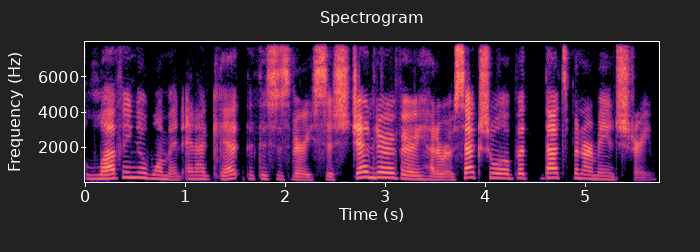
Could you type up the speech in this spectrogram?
loving a woman, and I get that this is very cisgender, very heterosexual, but that's been our mainstream.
